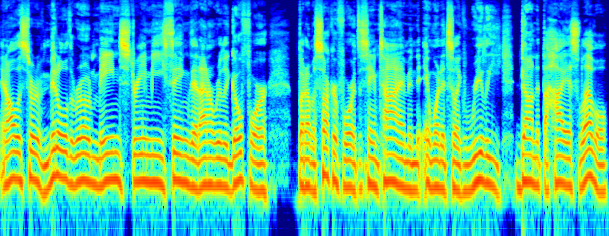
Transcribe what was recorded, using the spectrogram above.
and all this sort of middle of the road mainstreamy thing that I don't really go for, but I'm a sucker for at the same time, and, and when it's like really done at the highest level,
